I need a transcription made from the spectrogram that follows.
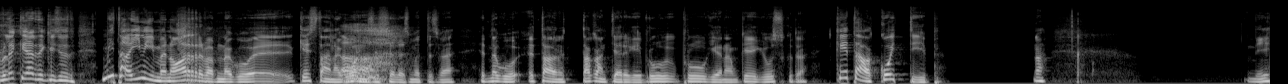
mul äkki jälle küsimus, et mida inimene arvab nagu, kes ta nagu on siis selles mõttes või? et nagu, et ta nüüd tagantjärgi ei pruugi, pruugi enam keegi uskuda. keda kotib? noh, nii.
